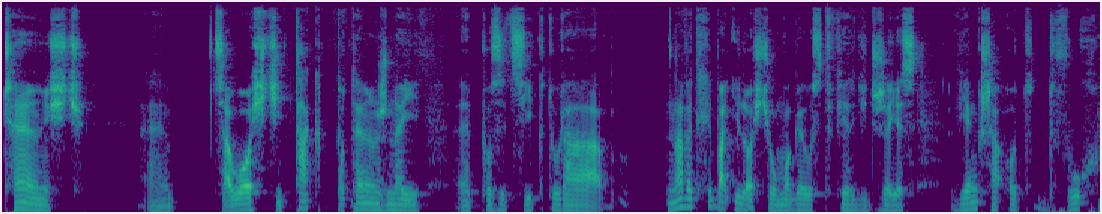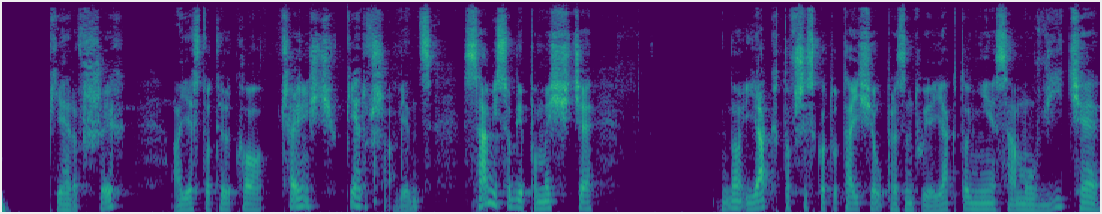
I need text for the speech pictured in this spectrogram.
część całości tak potężnej pozycji, która nawet chyba ilością mogę stwierdzić, że jest większa od dwóch pierwszych, a jest to tylko część pierwsza, więc sami sobie pomyślcie, no jak to wszystko tutaj się prezentuje, jak to niesamowicie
